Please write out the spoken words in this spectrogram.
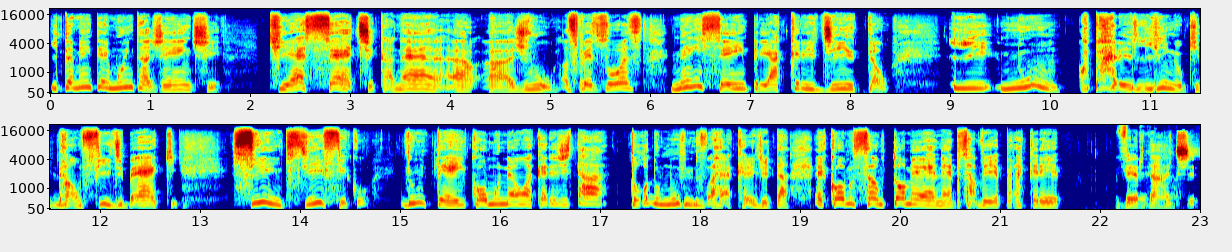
E também tem muita gente que é cética, né, a, a Ju? As pessoas nem sempre acreditam. E num aparelhinho que dá um feedback científico, não tem como não acreditar. Todo mundo vai acreditar. É como São Tomé, né? Precisa ver para crer. Verdade.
